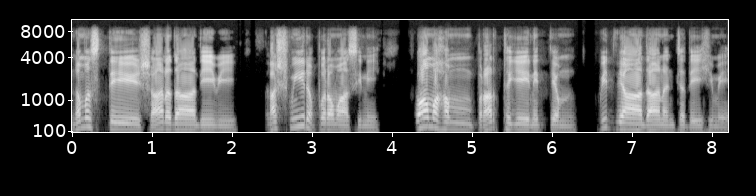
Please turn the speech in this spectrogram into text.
ನಮಸ್ತೆ ಶಾರದಾ ದೇವಿ, ಕಾಶ್ಮೀರ ಪುರವಾಸಿನಿ, ತ್ವಾಮಹಂ ಪ್ರಾರ್ಥೆಯೇ ನಿತ್ಯಂ, ವಿದ್ಯಾದಾನಂಚ ದೇಹಿಮೆ.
